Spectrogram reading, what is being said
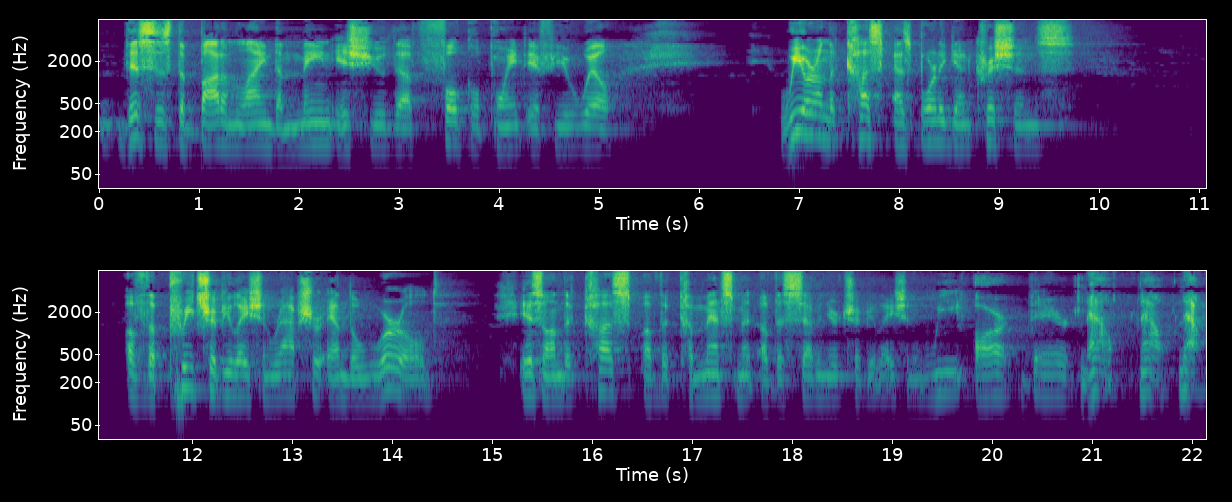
this is the bottom line, the main issue, the focal point, if you will. We are on the cusp as born again Christians of the pre tribulation rapture, and the world is on the cusp of the commencement of the seven year tribulation. We are there now, now, now.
